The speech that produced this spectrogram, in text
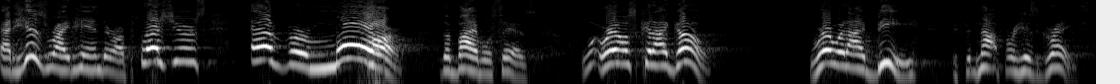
At his right hand there are pleasures evermore, the Bible says. Where else could I go? Where would I be if it not for his grace?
